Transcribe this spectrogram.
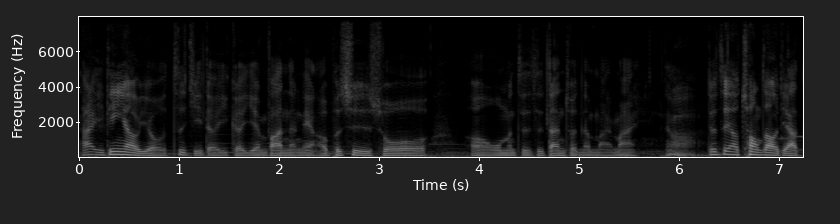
他一定要有自己的一个研发能量，而不是说呃，我们只是单纯的买卖啊，就是要创造价值。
